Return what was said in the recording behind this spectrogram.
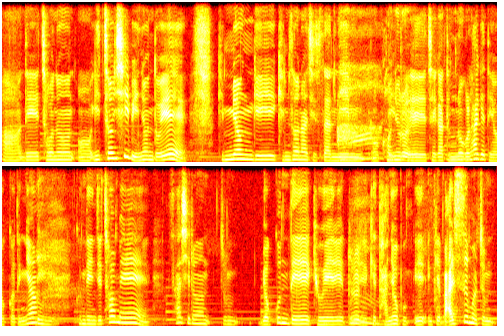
아, 네, 저는 어, 2012년도에 김명기, 김선아 지사님 아, 어, 권유로 네네. 예, 제가 등록을 음. 하게 되었거든요. 네. 근데 이제 처음에 사실은 좀 몇 군데 교회를 음. 이렇게 다녀보 예, 이렇게 말씀을 좀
